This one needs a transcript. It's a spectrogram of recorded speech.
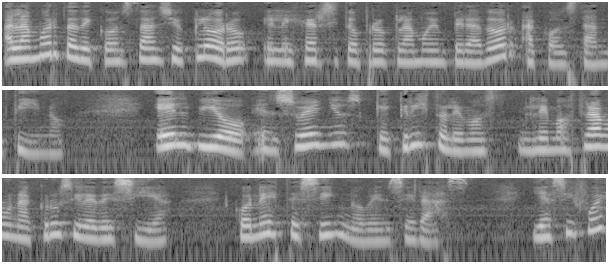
A la muerte de Constancio Cloro, el ejército proclamó emperador a Constantino. Él vio en sueños que Cristo le, le mostraba una cruz y le decía, con este signo vencerás. Y así fue.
